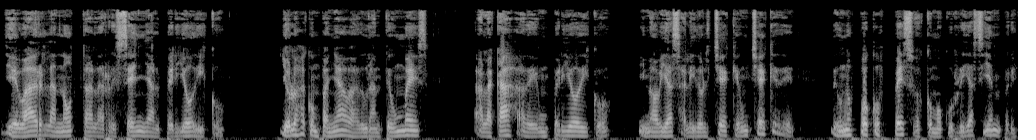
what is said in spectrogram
llevar la nota, la reseña al periódico. Yo los acompañaba durante un mes a la caja de un periódico y no había salido el cheque, un cheque de, de unos pocos pesos como ocurría siempre,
